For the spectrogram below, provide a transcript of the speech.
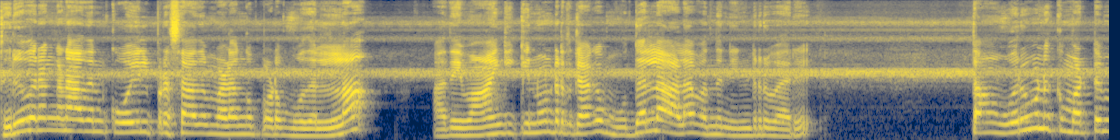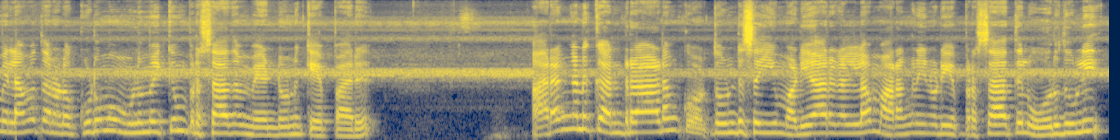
திருவரங்கநாதன் கோயில் பிரசாதம் வழங்கப்படும் போதெல்லாம் அதை வாங்கிக்கணுன்றதுக்காக முதல் ஆளாக வந்து நின்றுவார் தான் ஒருவனுக்கு மட்டும் இல்லாமல் தன்னோட குடும்பம் முழுமைக்கும் பிரசாதம் வேண்டும்னு கேட்பார். அரங்கனுக்கு அன்றாடம் கொ- தொண்டு செய்யும் அடியார்கள்லாம் அரங்கனினுடைய பிரசாதத்தில் ஒரு துளி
